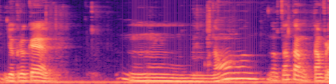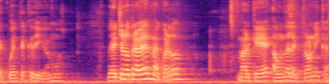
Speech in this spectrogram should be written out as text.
Yo creo que. mm, no, no, no es tan, tan, tan frecuente que digamos. De hecho, la otra vez me acuerdo, marqué a una electrónica.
